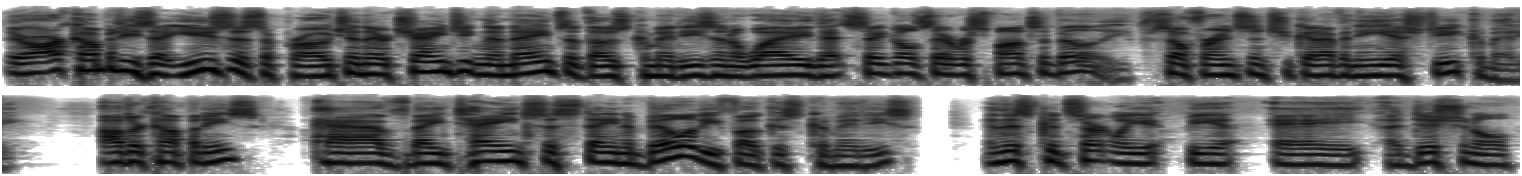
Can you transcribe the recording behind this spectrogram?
There are companies that use this approach and they're changing the names of those committees in a way that signals their responsibility. So, for instance, you could have an ESG committee. Other companies have maintained sustainability focused committees, and this could certainly be a, additional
